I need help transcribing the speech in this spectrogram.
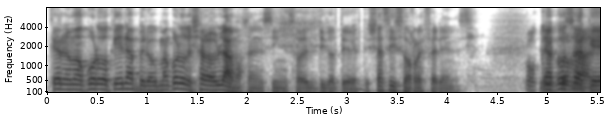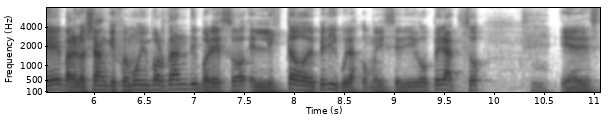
que ahora no me acuerdo qué era, pero me acuerdo que ya lo hablamos en el Cinso del tiroteo este, ya se hizo referencia. La cosa corral. que para los yankees fue muy importante y por eso el listado de películas, como dice Diego Perazzo, Es-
